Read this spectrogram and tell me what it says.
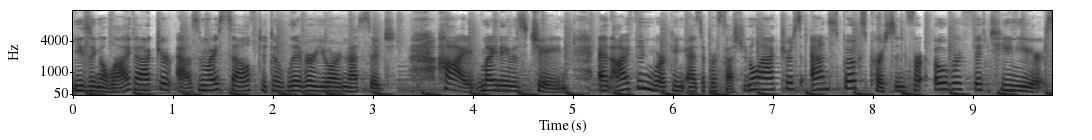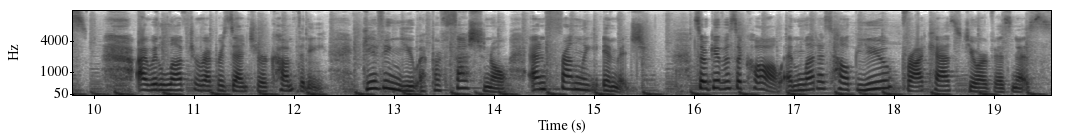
using a live actor as myself to deliver your message. Hi, my name is Jane, and I've been working as a professional actress and spokesperson for over 15 years. I would love to represent your company, giving you a professional and friendly image. So give us a call and let us help you broadcast your business.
